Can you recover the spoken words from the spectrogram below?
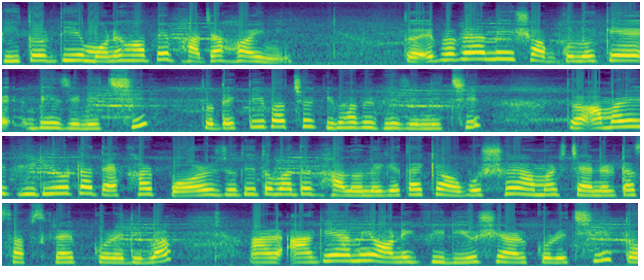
ভিতর দিয়ে মনে হবে ভাজা হয়নি। তো এভাবে আমি সবগুলোকে ভেজে নিচ্ছি। তো দেখতেই পাচ্ছ কীভাবে ভেজে নিচ্ছি। তো আমার এই ভিডিওটা দেখার পর যদি তোমাদের ভালো লেগে থাকে, অবশ্যই আমার চ্যানেলটা সাবস্ক্রাইব করে দিবা। আর আগে আমি অনেক ভিডিও শেয়ার করেছি, তো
